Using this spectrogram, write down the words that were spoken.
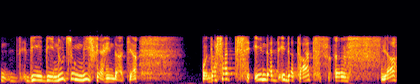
die, die Nutzung nicht verhindert. Ja. Und das hat in der, in der Tat äh, ja,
